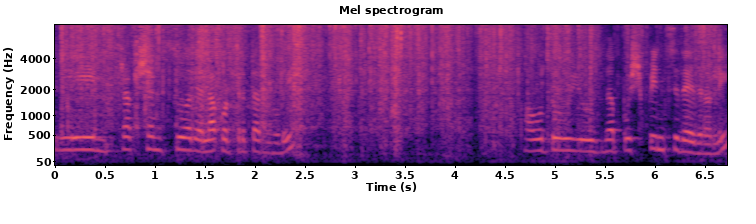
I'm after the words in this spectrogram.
ಇಲ್ಲಿ ಇನ್ಸ್ಟ್ರಕ್ಷನ್ಸು ಅದೆಲ್ಲ ಕೊಟ್ಟಿರ್ತಾರೆ ನೋಡಿ. How to use the push pins ಇದೆ ಇದರಲ್ಲಿ.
